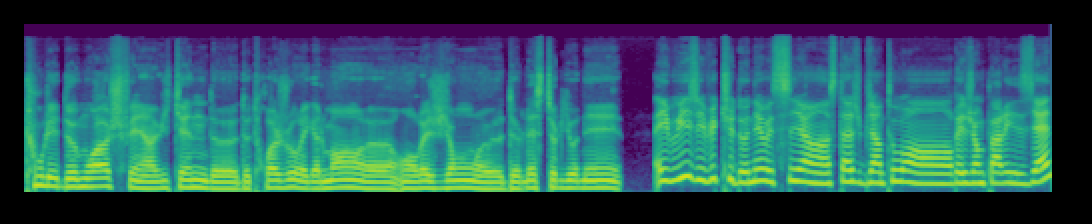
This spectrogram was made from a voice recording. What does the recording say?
tous les deux mois, je fais un week-end de, de trois jours également euh, en région euh, de l'Est lyonnais. Et oui, j'ai vu que tu donnais aussi un stage bientôt en région parisienne.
